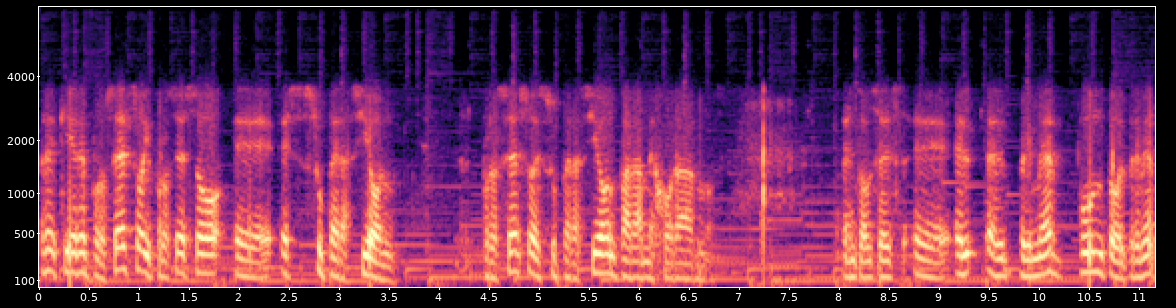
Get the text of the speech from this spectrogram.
requiere proceso y proceso eh, es superación. Proceso es superación para mejorarnos. Entonces, eh, el, el, primer punto, el primer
